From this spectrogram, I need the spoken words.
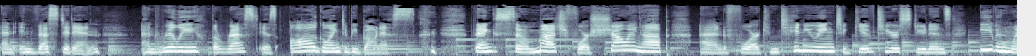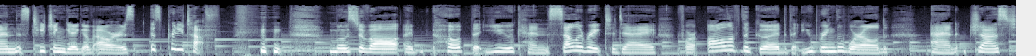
and invested in. And really, the rest is all going to be bonus. Thanks so much for showing up and for continuing to give to your students, even when this teaching gig of ours is pretty tough. Most of all, I hope that you can celebrate today for all of the good that you bring the world and just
